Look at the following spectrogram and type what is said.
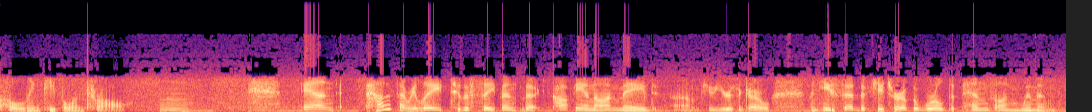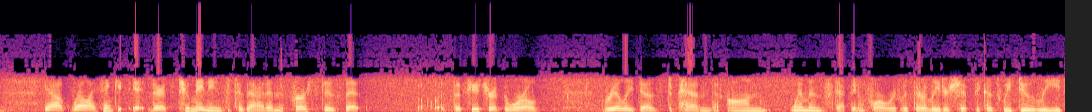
holding people in thrall. Hmm. And how does that relate to the statement that Kofi Annan made um, a few years ago when he said the future of the world depends on women? Yeah, well, I think it, there's two meanings to that, and the first is that the future of the world really does depend on women stepping forward with their leadership because we do lead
